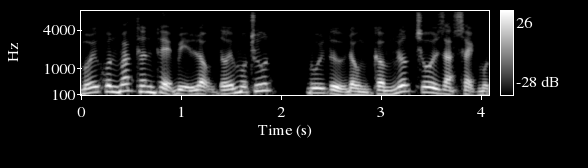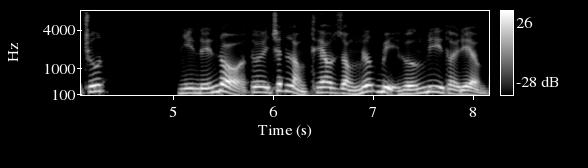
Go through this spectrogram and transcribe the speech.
Mới khuôn vác thân thể bị lộng tới một chút, bùi tử đồng cầm nước trôi giặt sạch một chút. Nhìn đến đỏ tươi chất lỏng theo dòng nước bị hướng đi thời điểm,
